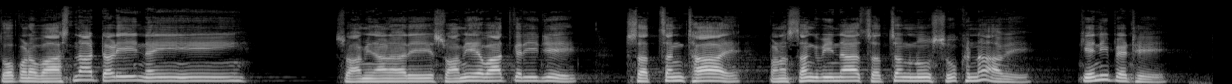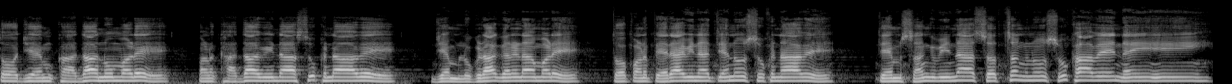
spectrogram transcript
તો પણ વાસના ટળી નહીં. સ્વામિનારાયણ સ્વામીએ વાત કરી જે, સત્સંગ થાય, પણ સંગ વિના સત્સંગનું સુખ ન આવે. કેની પેઠે? તો જેમ ખાધાનું મળે પણ ખાધા વિના સુખ ન આવે. જેમ લુગડા ગરણા મળે, તો પણ પહેર્યા વિના તેનું સુખ ન આવે. તેમ સંગ વિના સત્સંગનું સુખ આવે નહીં.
